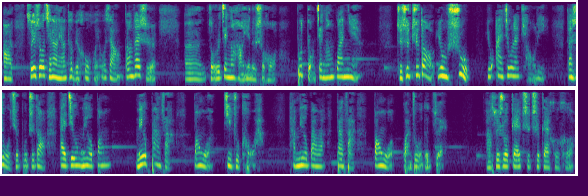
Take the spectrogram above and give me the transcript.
啊。所以说前两年特别后悔，我想刚开始嗯走入健康行业的时候，不懂健康观念，只是知道用术用艾灸来调理，但是我却不知道艾灸没有帮没有办法帮我记住口啊，他没有办法办法帮我管住我的嘴。啊，所以说该吃吃，该喝喝。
